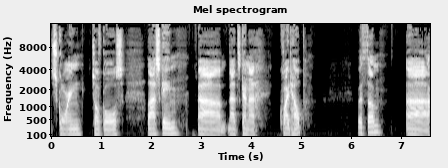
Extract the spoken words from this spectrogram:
scoring 12 goals last game, um, that's going to quite help with them. Uh,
